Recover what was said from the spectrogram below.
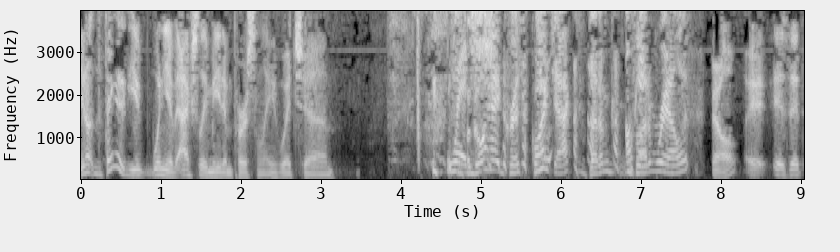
you know, the thing that you, when you actually meet him personally, which, uh, Which Go ahead, Chris. Quiet, Jack. Let him Okay. let him rail it. You know, is that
